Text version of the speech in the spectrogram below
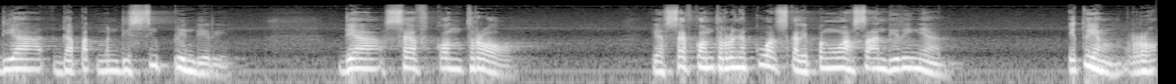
dia dapat mendisiplin diri. Dia self control. Ya self controlnya kuat sekali, penguasaan dirinya. Itu yang roh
